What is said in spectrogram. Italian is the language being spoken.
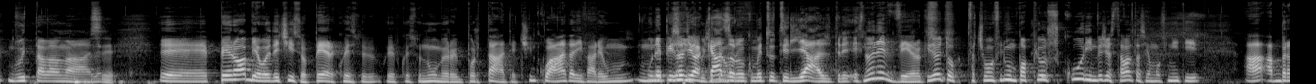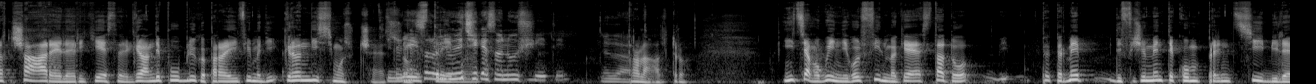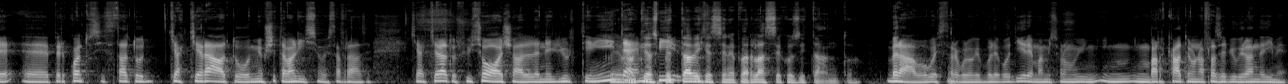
buttava male. Sì. Eh, però abbiamo deciso per questo, per questo numero importante, 50, di fare un, Un episodio in a caso, siamo- non come tutti gli altri. Non è vero, che di solito facciamo film un po' più oscuri, invece stavolta siamo finiti a abbracciare le richieste del grande pubblico e parlare di film di grandissimo successo. Perché sono gli unici che sono usciti. Esatto. tra l'altro. Iniziamo quindi col film che è stato per me difficilmente comprensibile eh, per quanto sia stato chiacchierato, mi è uscita malissimo questa frase, chiacchierato sui social negli ultimi Quindi non tempi. ti aspettavi che se ne parlasse così tanto. Bravo, questo era quello che volevo dire, ma mi sono in- in- imbarcato in una frase più grande di me.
